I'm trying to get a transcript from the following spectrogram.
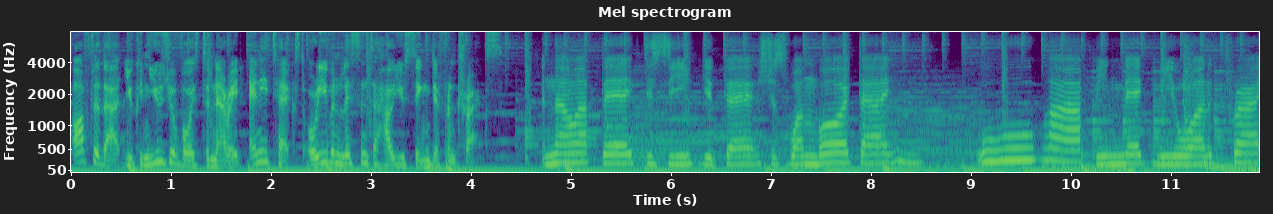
After that, you can use your voice to narrate any text or even listen to how you sing different tracks. And now I beg to see you dance just one more time. Ooh, happy make me wanna cry.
